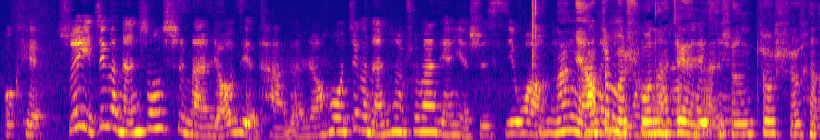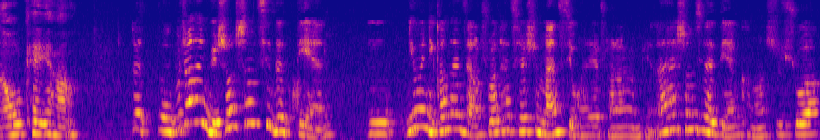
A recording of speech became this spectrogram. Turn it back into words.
OK，所以这个男生是蛮了解她的，然后这个男生的出发点也是希望。那你要这么说，那这个男生就是很 OK 哈。对，我不知道那女生生气的点，嗯，因为你刚才讲说她其实是蛮喜欢这些床上用品，那她生气的点可能是说，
